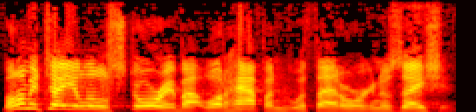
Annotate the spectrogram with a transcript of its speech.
But let me tell you a little story about what happened with that organization.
